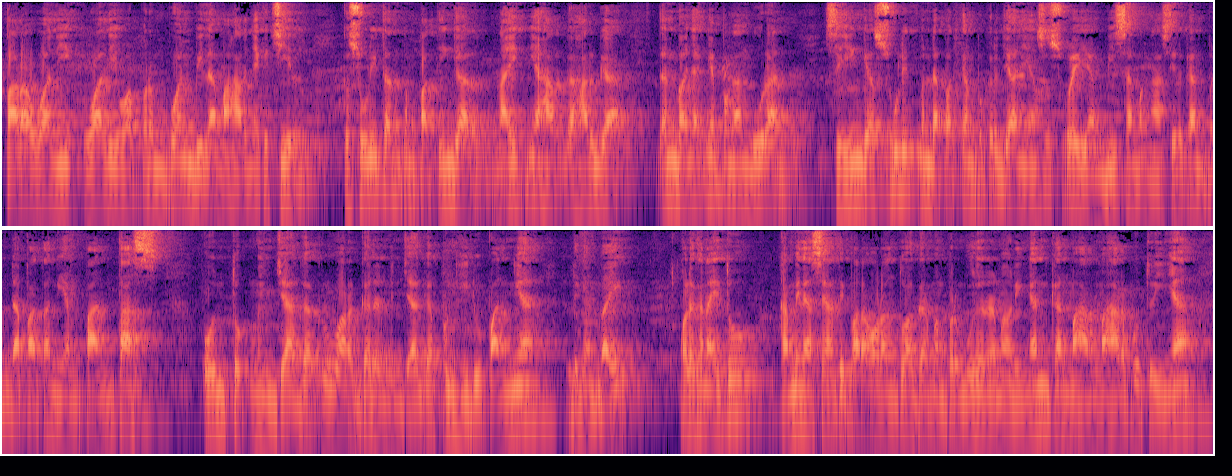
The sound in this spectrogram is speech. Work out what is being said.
para wali wali perempuan bila maharnya kecil, kesulitan tempat tinggal, naiknya harga-harga, dan banyaknya pengangguran, sehingga sulit mendapatkan pekerjaan yang sesuai yang bisa menghasilkan pendapatan yang pantas untuk menjaga keluarga dan menjaga penghidupannya dengan baik. Oleh karena itu, kami nasihati para orang tua agar mempermudah dan meringankan mahar-mahar putrinya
